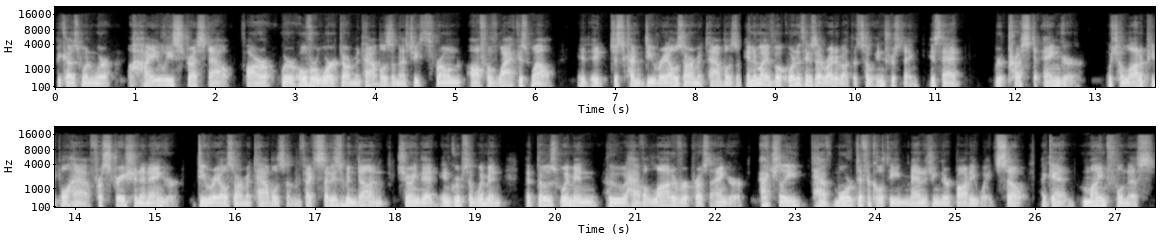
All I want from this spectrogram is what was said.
because when we're highly stressed out, our we're overworked, our metabolism actually thrown off of whack as well it, it just kind of derails our metabolism. And in my book, one of the things I write about that's so interesting is that repressed anger, which a lot of people have, frustration and anger, derails our metabolism. In fact, studies have been done showing that in groups of women, that those women who have a lot of repressed anger actually have more difficulty managing their body weight. So again, mindfulness,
